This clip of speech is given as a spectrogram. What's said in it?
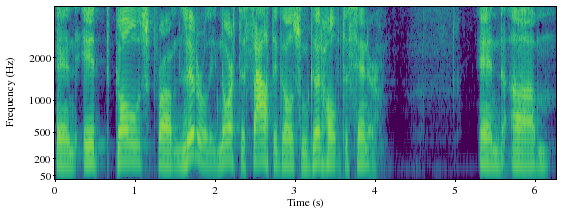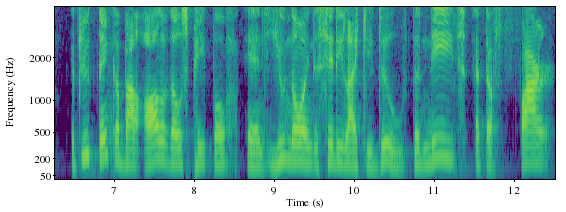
and it goes from literally north to south. It goes from Good Hope to Center, and um, if you think about all of those people and you knowing the city like you do, the needs at the far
